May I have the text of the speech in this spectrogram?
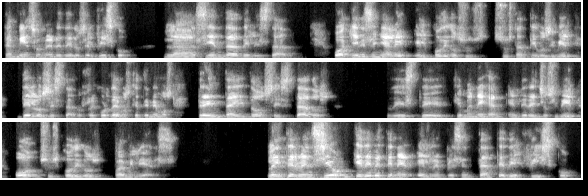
también son herederos el fisco, la hacienda del estado, o a quienes señale el Código Sustantivo Civil de los estados. Recordemos que tenemos 32 estados este, que manejan el derecho civil o sus códigos familiares. La intervención que debe tener el representante del fisco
